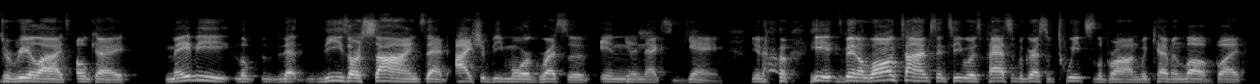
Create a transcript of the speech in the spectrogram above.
to realize, okay, maybe that these are signs that I should be more aggressive in the next game. You know, he, it's been a long time since he was passive aggressive tweets LeBron with Kevin Love, but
